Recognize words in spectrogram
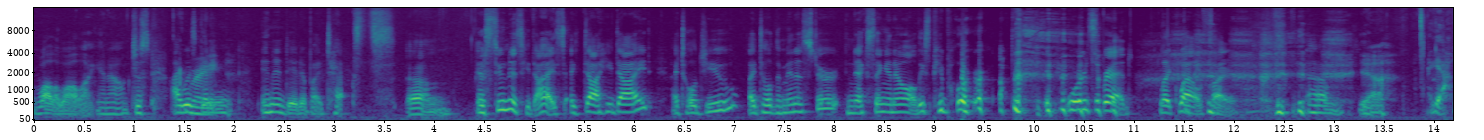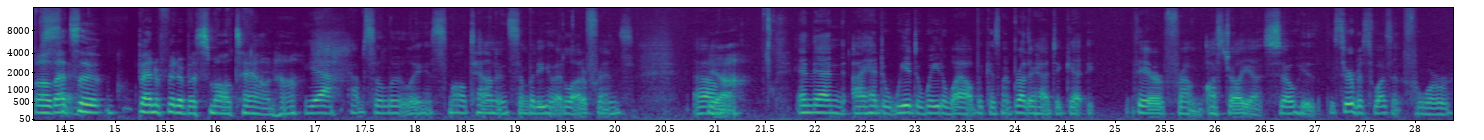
Walla Walla, you know, just I was Right. getting inundated by texts. Um, as soon as he dies, I, he died. I told you. I told the minister. Next thing I know, all these people are word spread like wildfire. Um, Yeah. yeah. Well, that's so- the benefit of a small town, huh? Yeah, absolutely. A small town and somebody who had a lot of friends. Um, Yeah. And then I had to we had to wait a while because my brother had to get there from Australia, so his the service wasn't for.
